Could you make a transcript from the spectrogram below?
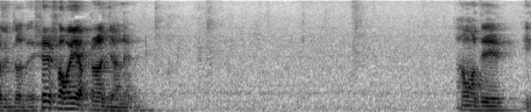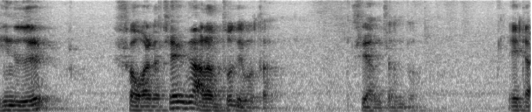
অযোধ্যাতে সেটা সবাই আপনারা জানেন। আমাদের হিন্দুদের সবার কাছে আরাধ্য দেবতা, শ্রীরামচন্দ্র। এটা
